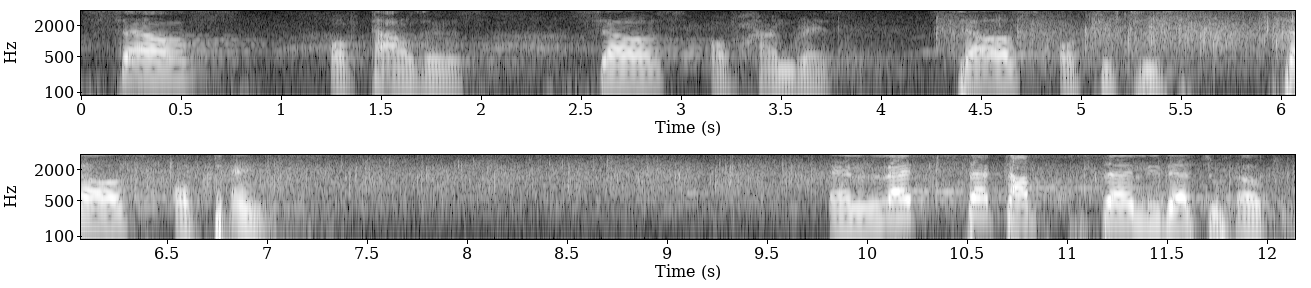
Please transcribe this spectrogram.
Cells of thousands, cells of hundreds, cells of fifties, cells of tens. And let set up cell leaders to help you.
